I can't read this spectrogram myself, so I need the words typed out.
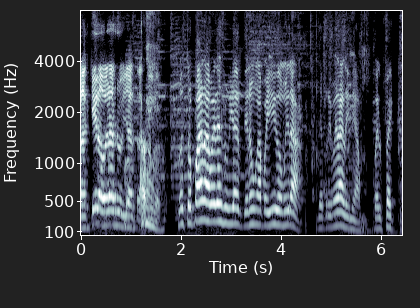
Tranquilo, Vélez Rullán, tranquilo. Nuestro pana Vélez Rullán tiene un apellido, mira, de primera línea. Perfecto.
